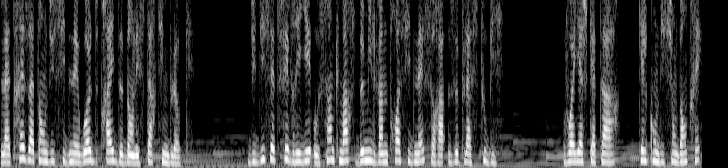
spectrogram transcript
La très attendue Sydney World Pride dans les starting blocks. Du 17 février au 5 mars 2023, Sydney sera The Place to Be. Voyage Qatar, quelles conditions d'entrée?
